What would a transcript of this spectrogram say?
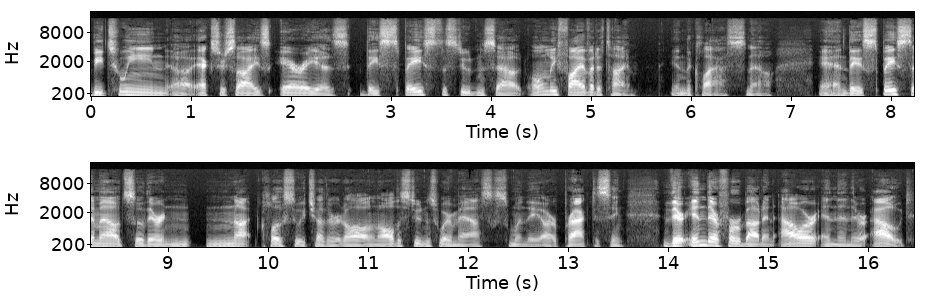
between uh, exercise areas. They space the students out, only five at a time in the class now and they space them out so they're n- not close to each other at all. And all the students wear masks when they are practicing. They're in there for about an hour and then they're out.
